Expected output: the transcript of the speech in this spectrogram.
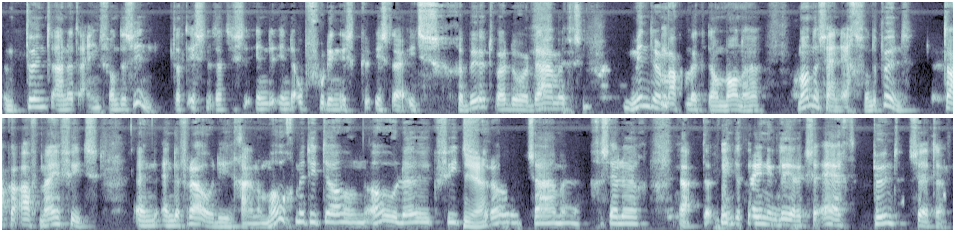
een punt aan het eind van de zin. Dat is, dat is in, de, in de opvoeding is, is daar iets gebeurd waardoor dames minder makkelijk dan mannen. Mannen zijn echt van de punt. Takken af mijn fiets. En, en de vrouwen die gaan omhoog met die toon. Oh, leuk, fiets, Ja. rood, samen, gezellig. Ja, de- in de training leer ik ze echt punt zetten.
